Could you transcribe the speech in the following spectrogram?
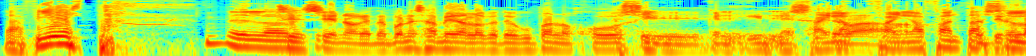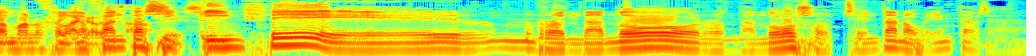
la fiesta de los... Sí, sí, no, que te pones a mirar lo que te ocupan los juegos Sí, y, increíble. y se te Final, va- Final te Fantasy, Final cabeza, Fantasy sí, sí. 15 eh, rondando, rondando los 80, 90, o sea...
